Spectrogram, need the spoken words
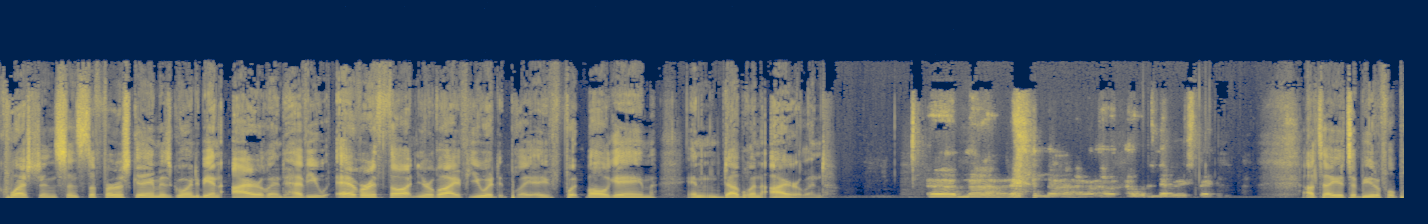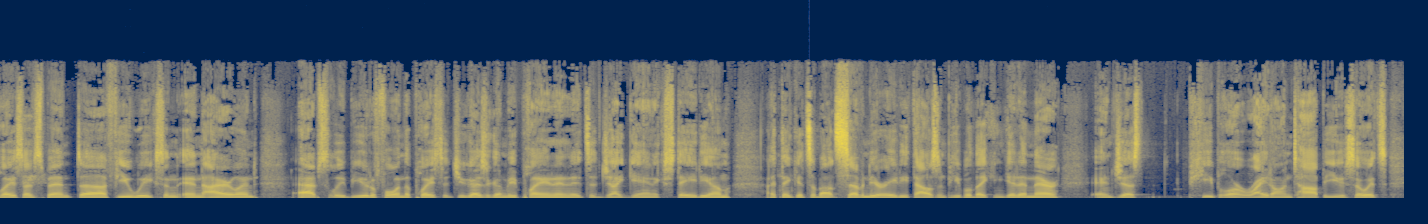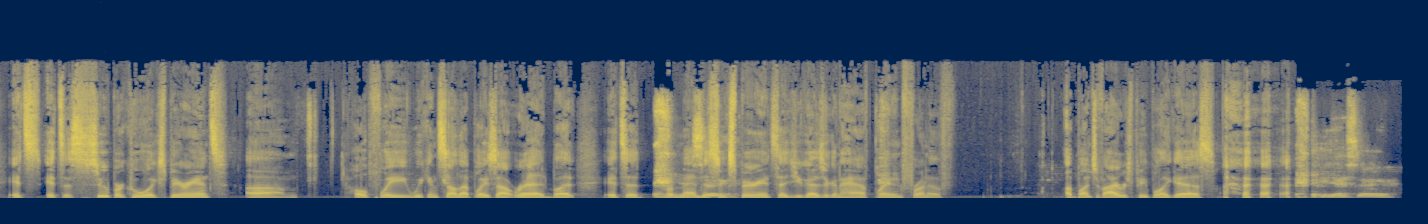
Question: Since the first game is going to be in Ireland, have you ever thought in your life you would play a football game in Dublin, Ireland? Uh, nah, nah, I, I would have never expected it. I'll tell you, it's a beautiful place. I've spent uh, a few weeks in, in Ireland. Absolutely beautiful. And the place that you guys are going to be playing in, it's a gigantic stadium. I think it's about 70 or 80,000 people they can get in there. And just people are right on top of you. So it's, it's, it's a super cool experience. Um, hopefully we can sell that place out red, but it's a tremendous experience that you guys are going to have playing in front of a bunch of Irish people, I guess. yes, sir.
